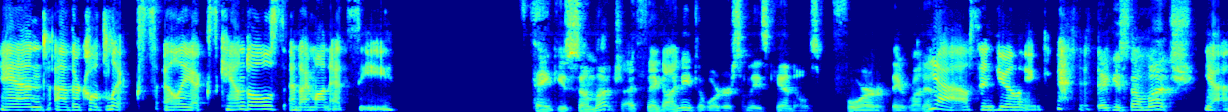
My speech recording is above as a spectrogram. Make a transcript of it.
And uh, they're called LAX, L A X candles. And I'm on Etsy. Thank you so much. I think I need to order some of these candles before they run out. Yeah, I'll send you a link. Thank you so much. Yeah.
